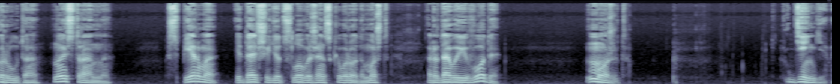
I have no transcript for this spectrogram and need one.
Круто, ну и странно. Сперма, и дальше идет слово женского рода. Может, родовые воды? Может. Деньги.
